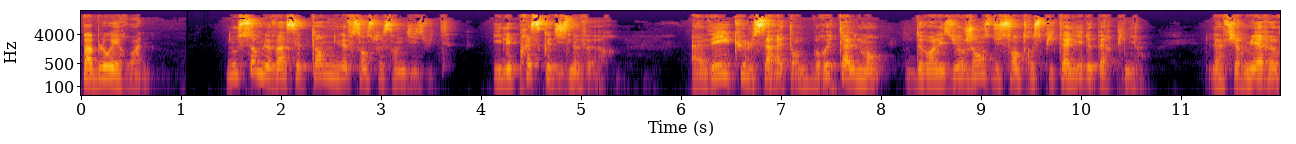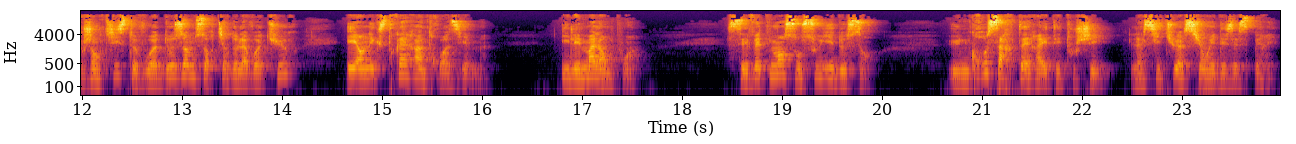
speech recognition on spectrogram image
Pablo et Juan. Nous sommes le 20 septembre 1978. Il est presque 19 heures. Un véhicule s'arrêtant brutalement devant les urgences du centre hospitalier de Perpignan. L'infirmière urgentiste voit deux hommes sortir de la voiture et en extraire un troisième. Il est mal en point. Ses vêtements sont souillés de sang. Une grosse artère a été touchée, la situation est désespérée.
